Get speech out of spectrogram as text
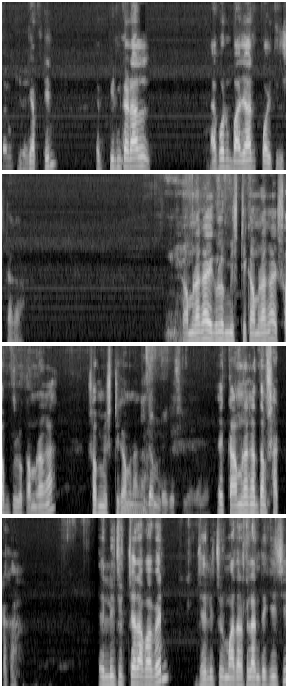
এর? গ্যাপটিন পিন কাঁঠাল এখন বাজার পঁয়ত্রিশ টাকা। কামরাঙা এগুলো মিষ্টি কামরাঙা সবগুলো কামরাঙা। সব মিষ্টি কামরাঙা। এই কামরাঙার দাম ষাট টাকা। এই লিচুর চারা পাবেন যে লিচুর মাদার প্ল্যান দেখিয়েছি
